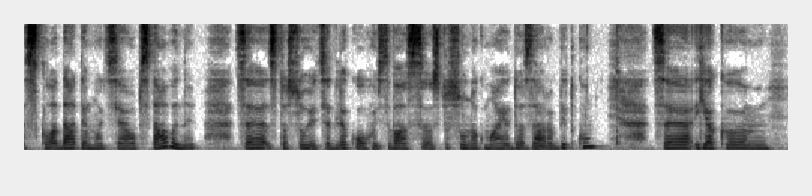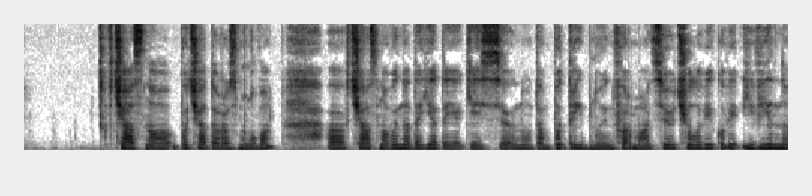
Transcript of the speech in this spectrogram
складатимуться обставини, це стосується для когось з вас стосунок має до заробітку. Це як ем, вчасно почата розмова, е, вчасно ви надаєте якісь ну, там, потрібну інформацію чоловікові, і він е,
